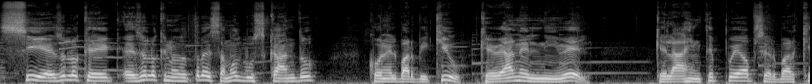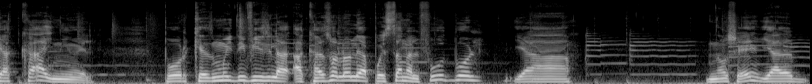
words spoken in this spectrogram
Sí, eso es lo que eso es lo que nosotros estamos buscando con el barbecue, que vean el nivel, que la gente pueda observar que acá hay nivel. Porque es muy difícil, acá solo le apuestan al fútbol y a no sé, y al-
